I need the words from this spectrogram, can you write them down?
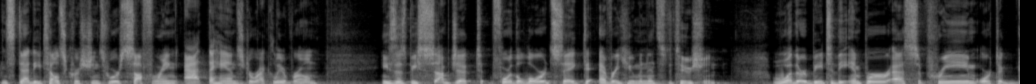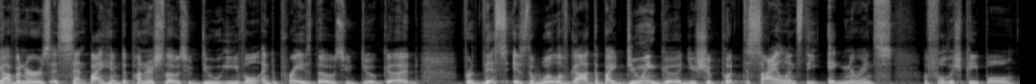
Instead, he tells Christians who are suffering at the hands directly of Rome, he says, Be subject for the Lord's sake to every human institution whether it be to the emperor as supreme or to governors as sent by him to punish those who do evil and to praise those who do good. For this is the will of God that by doing good you should put to silence the ignorance of foolish people.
